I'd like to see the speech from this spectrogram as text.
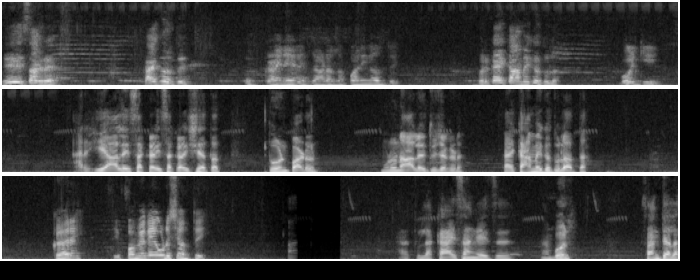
हे सागऱ्या काय करतोय? काय नाही रे झाडाला पाणी घालतोय. बरं काय काम आहे का तुला? बोल की. अरे हे आलंय सकाळी सकाळी शेतात तोंड पाडून. म्हणून आलोय तुझ्याकडं. काय काम आहे का तुला आता? काय रे? ते पम्या काय एवढं शांतय? अरे तुला काय सांगायचं? हा, बोल. सांग त्याला.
